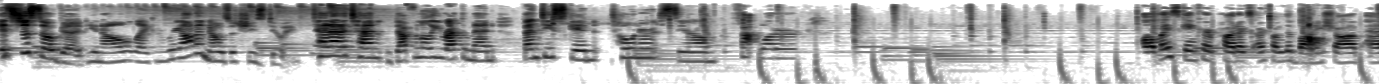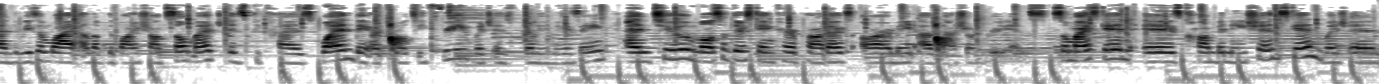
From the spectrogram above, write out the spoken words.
it's just so good, you know? Like Rihanna knows what she's doing. 10 out of 10, definitely recommend Fenty Skin Toner Serum Fat Water all my skincare products are from the Body Shop and the reason why I love the Body Shop so much is because one, they are cruelty free which is really amazing and two, most of their skincare products are made of natural ingredients. So my skin is combination skin which is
